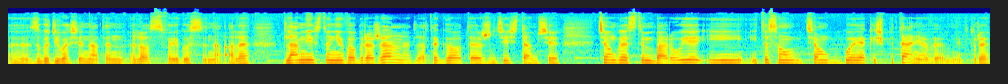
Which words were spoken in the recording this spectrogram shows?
e, zgodziła się na ten los swojego syna, ale dla mnie jest to niewyobrażalne, dlatego też gdzieś tam się ciągle z tym baruję i, i to są ciągłe jakieś pytania we mnie, które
